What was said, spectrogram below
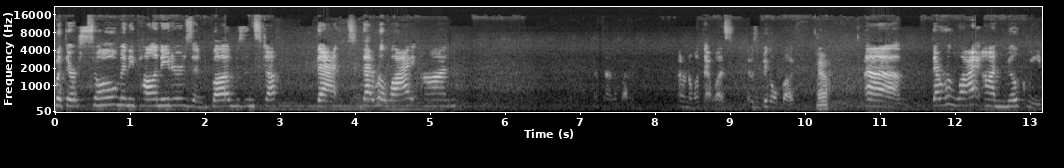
but there are so many pollinators and bugs and stuff that that rely on. That's not a bug. I don't know what that was. It was a big old bug. Yeah. Um, that rely on milkweed.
